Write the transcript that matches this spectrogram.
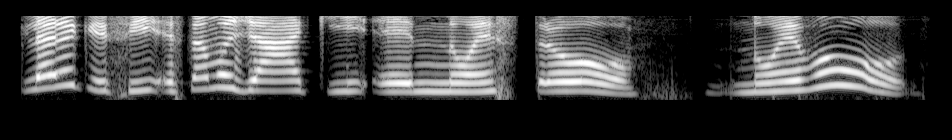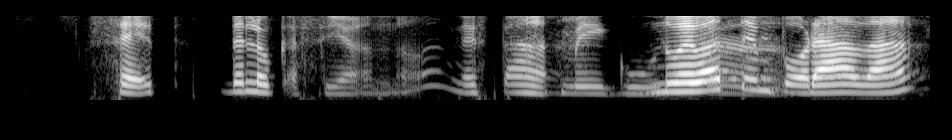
Claro que sí, estamos ya aquí en nuestro nuevo set de locación, ¿no? En esta Me gusta. nueva temporada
